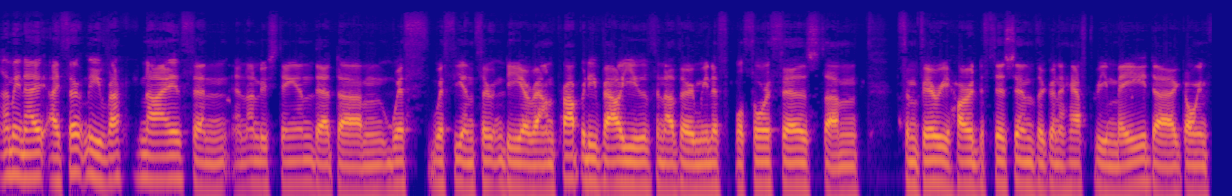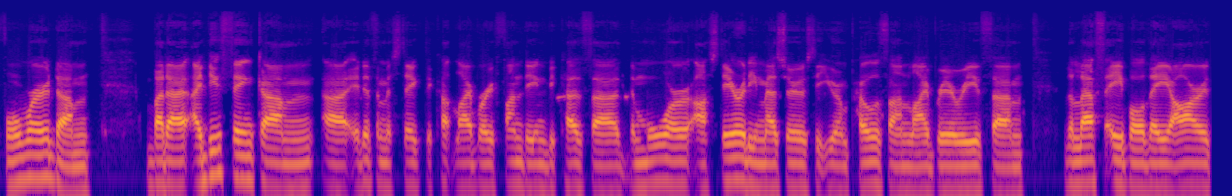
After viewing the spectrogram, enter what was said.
I mean, I, I certainly recognize and, and understand that um, with with the uncertainty around property values and other municipal sources, um, some very hard decisions are going to have to be made uh, going forward. Um, but uh, I do think um, uh, it is a mistake to cut library funding because uh, the more austerity measures that you impose on libraries, um, the less able they are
